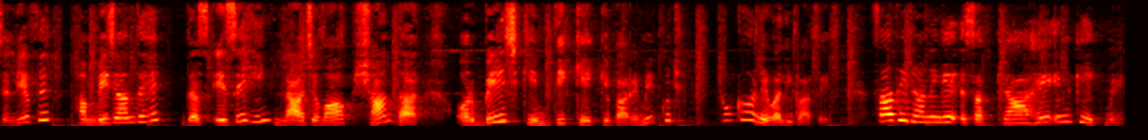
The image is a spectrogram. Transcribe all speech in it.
चलिए फिर, हम भी जानते हैं, दस ऐसे ही लाजवाब, शानदार और बेच कीमती केक के बारे में कुछ चौंकाने वाली बातें। साथ ही जानेंगे ऐसा क्या है इन केक में,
